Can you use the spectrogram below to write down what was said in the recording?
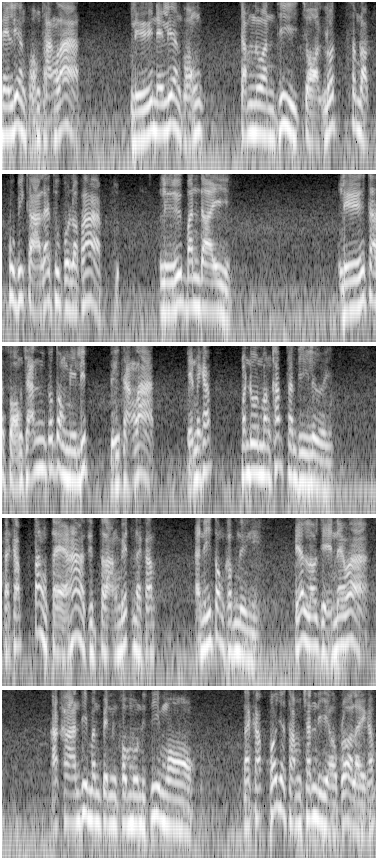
ในเรื่องของทางลาด หรือในเรื่องของจำนวนที่จอดรถสำหรับผู้พิการและทุพพลภาพ หรือบันได หรือถ้าสองชั้นก็ต้องมีลิฟต์หรือทางลาดเห็นไหมครับ มันโดนบังคับทันทีเลยนะครับ ตั้งแต่ 50 ตารางเมตรนะครับ อันนี้ต้องคำนึงเพราะฉะนั้นเราจะเห็นได้ว่าอาคารที่มันเป็นคอมมูนิตี้มอลนะครับเขาจะทำชั้นเดียวเพราะอะไรครับ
